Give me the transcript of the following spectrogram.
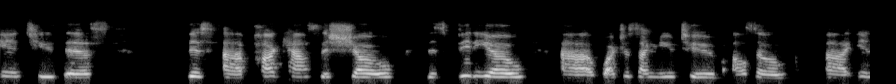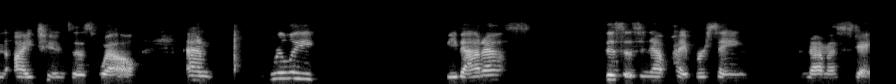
into this this uh, podcast, this show, this video. Uh, watch us on YouTube, also uh, in iTunes as well, and really be badass. This is Annette Piper saying Namaste.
